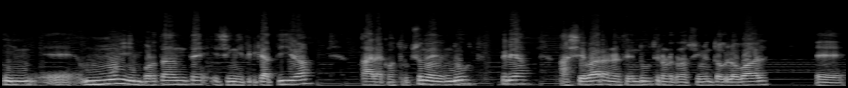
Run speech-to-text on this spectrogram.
eh, muy importante y significativa a la construcción de la industria, a llevar a nuestra industria un reconocimiento global eh,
